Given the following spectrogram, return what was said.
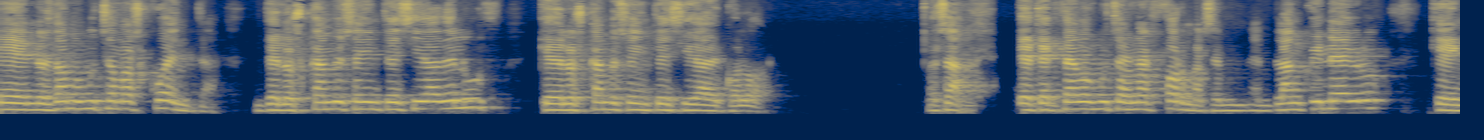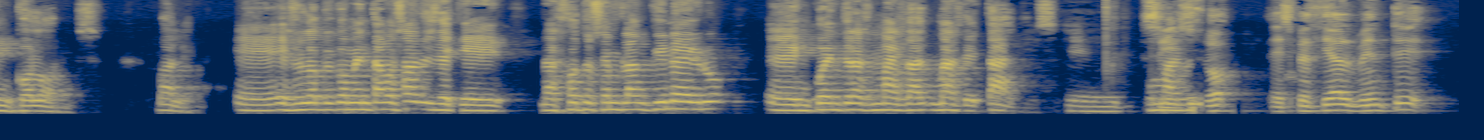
eh, nos damos mucha más cuenta de los cambios en intensidad de luz que de los cambios en intensidad de color. O sea, detectamos muchas más formas en, en blanco y negro que en colores. Vale, Eh, eso es lo que comentamos antes de que las fotos en blanco y negro eh, encuentras más, más detalles. Sí, más- especialmente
